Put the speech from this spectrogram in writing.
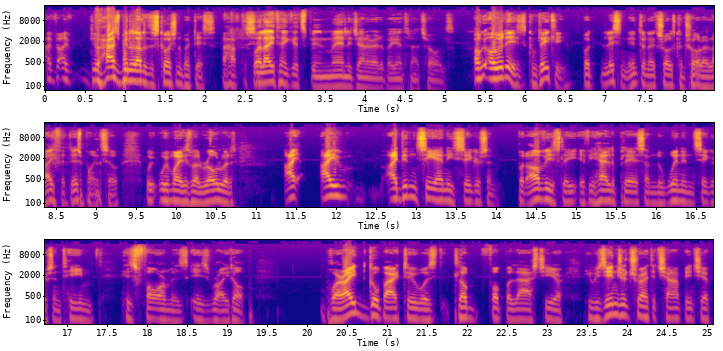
I've, I've, there has been a lot of discussion about this. I have to say. Well, I think it's been mainly generated by internet trolls. Oh, oh, it is completely. But listen, internet trolls control our life at this point, so we, we might as well roll with it. I I I didn't see any Sigerson, but obviously, if he held a place on the winning Sigerson team, his form is is right up. Where I'd go back to was club football last year. He was injured throughout the championship.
